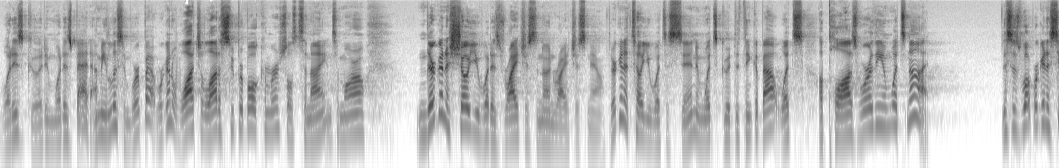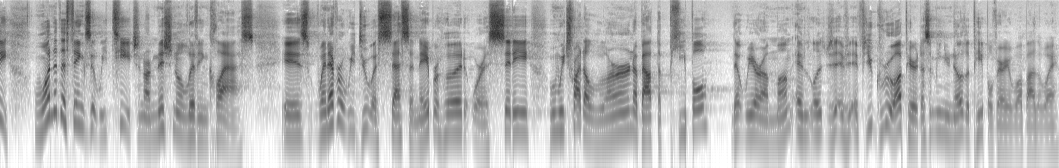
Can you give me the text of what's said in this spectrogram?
what is good and what is bad. I mean, listen, we're we're going to watch a lot of Super Bowl commercials tonight and tomorrow. And they're going to show you what is righteous and unrighteous now. They're going to tell you what's a sin and what's good to think about, what's applause worthy and what's not. This is what we're going to see. One of the things that we teach in our missional living class is whenever we do assess a neighborhood or a city, when we try to learn about the people that we are among, and if you grew up here, it doesn't mean you know the people very well, by the way.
